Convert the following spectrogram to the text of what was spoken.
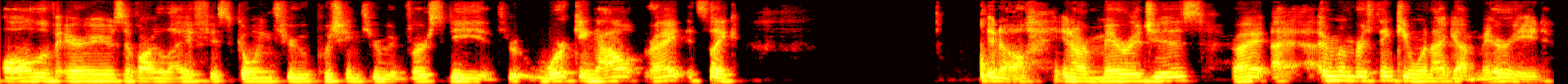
all of areas of our life is going through pushing through adversity through working out right it's like you know in our marriages right i, I remember thinking when i got married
